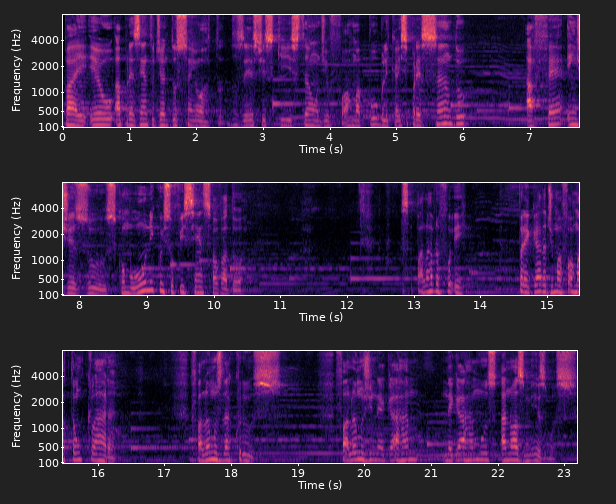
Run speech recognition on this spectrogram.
Pai, eu apresento diante do Senhor todos estes que estão de forma pública expressando a fé em Jesus como único e suficiente Salvador. Palavra foi pregada de uma forma tão clara. Falamos da cruz, falamos de negar, negarmos a nós mesmos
